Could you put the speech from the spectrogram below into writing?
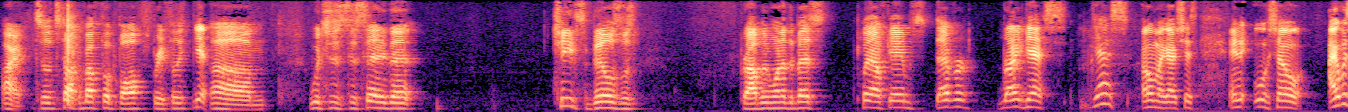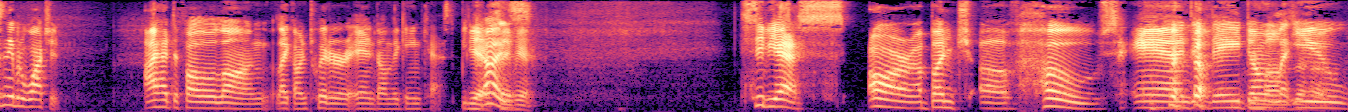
All right, so let's talk about football briefly. Yeah. Um, which is to say that Chiefs Bills was probably one of the best playoff games ever, right? Yes. Yes. Oh my gosh, yes. And it, so I wasn't able to watch it. I had to follow along like on Twitter and on the Gamecast because Yeah, same here. CBS are a bunch of hoes and they don't let you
